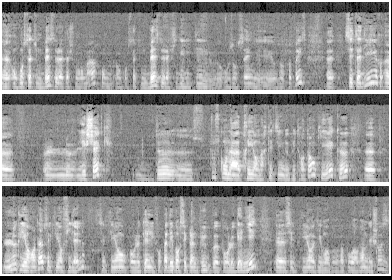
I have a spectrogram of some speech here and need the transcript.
Euh, on constate une baisse de l'attachement aux marques, on, constate une baisse de la fidélité euh, aux enseignes et aux entreprises, euh, c'est-à-dire l'échec de tout ce qu'on a appris en marketing depuis 30 ans, qui est que le client rentable, c'est le client fidèle, c'est le client pour lequel il ne faut pas dépenser plein de pubs pour le gagner, c'est le client à qui on va pouvoir vendre des choses,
